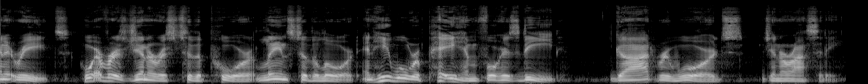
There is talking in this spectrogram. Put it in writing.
And it reads Whoever is generous to the poor lends to the Lord, and he will repay him for his deed. God rewards generosity.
